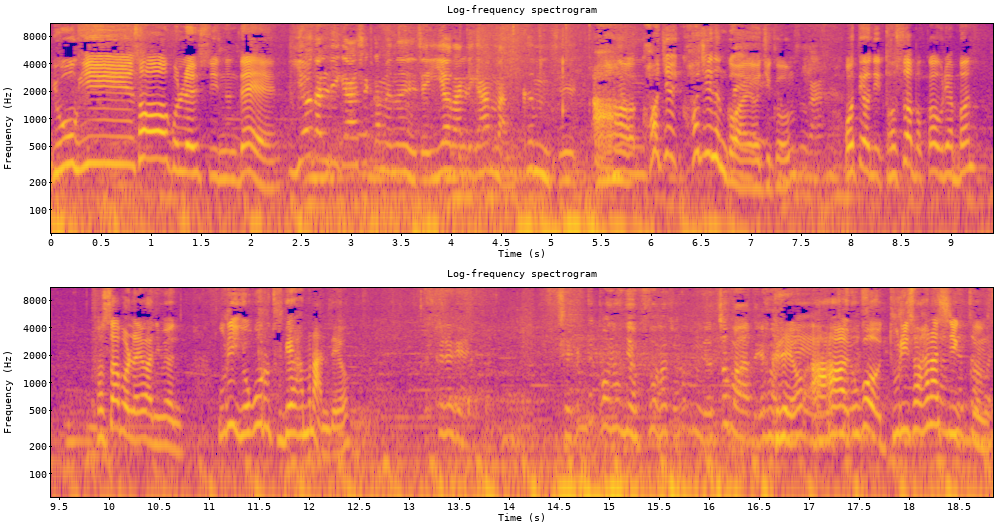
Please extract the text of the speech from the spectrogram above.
여기서 골랄 수 있는데, 이어 달리기 하실 거면은 이제 이어 달리기 한 만큼 이제 아, 커지, 커지는 거예요, 네, 지금. 점수가. 어때, 언니? 더 쏴볼까? 우리 한번? 더 쏴볼래요? 아니면, 우리 요거로 두 개 하면 안 돼요? 그러게 제 핸드폰이 없어가지고 한번 여쭤봐야 돼요. 그래요? 아, 요거 둘이서 하나씩. 끔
